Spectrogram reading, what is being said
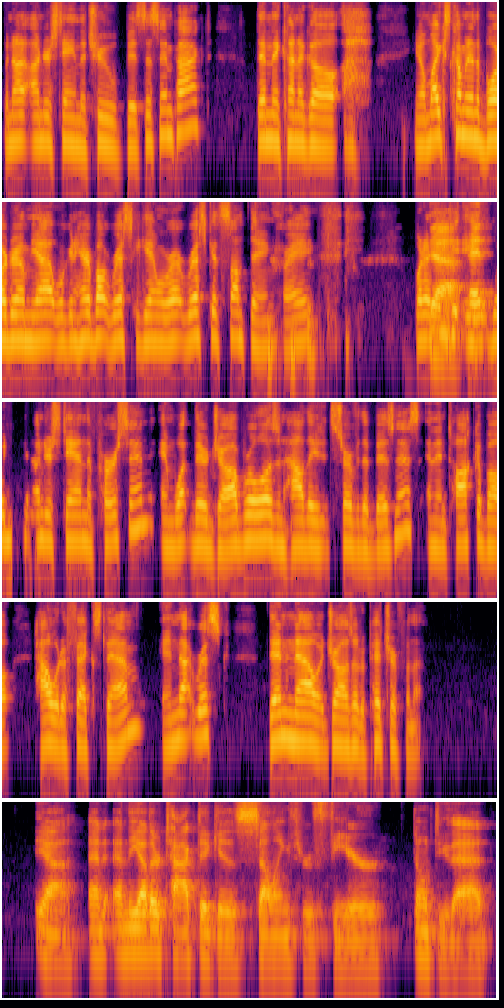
but not understanding the true business impact. Then they kind of go, ah, you know, Mike's coming in the boardroom. Yeah, we're gonna hear about risk again. We're at risk at something, right? but I yeah, think it, and, when you can understand the person and what their job role is and how they serve the business, and then talk about how it affects them in that risk, then now it draws out a picture for them. Yeah, and and the other tactic is selling through fear. Don't do that.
